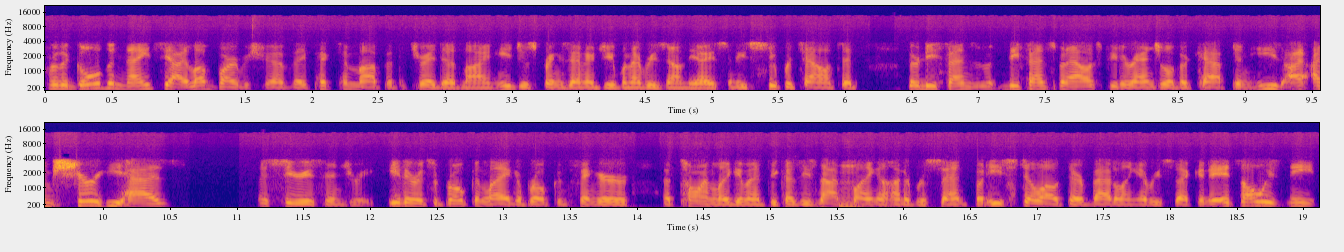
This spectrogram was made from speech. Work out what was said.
for the Golden Knights, yeah, I love Barbashev. They picked him up at the trade deadline. He just brings energy whenever he's on the ice, and he's super talented. Their defense, defenseman Alex Pietrangelo, their captain, he's I, I'm sure he has a serious injury. Either it's a broken leg, a broken finger, a torn ligament, because he's not mm. playing 100%, but he's still out there battling every second. It's always neat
